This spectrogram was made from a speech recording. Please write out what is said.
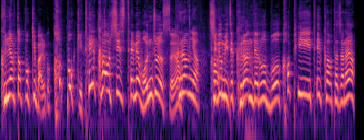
그냥 떡볶이 말고 컵볶이 테이크아웃 시스템의 원조였어요. 그럼요. 지금 이제 그란대로 뭐 커피 테이크아웃 하잖아요.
